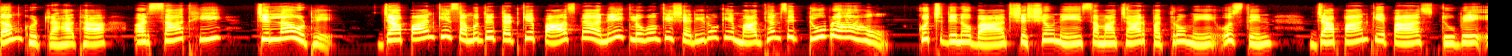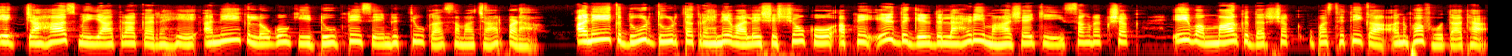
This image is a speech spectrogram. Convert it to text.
दम घुट रहा था और साथ ही चिल्ला उठे। जापान के समुद्र तट के पास मैं अनेक लोगों के शरीरों के माध्यम से डूब रहा हूँ। कुछ दिनों बाद शिष्यों ने समाचार पत्रों में उस दिन जापान के पास डूबे एक जहाज़ में यात्रा कर रहे अनेक लोगों की डूबने से मृत्यु का समाचार पढ़ा। अनेक दूर दूर तक रहने वाले शिष्यों को अपने इर्द गिर्द लाहड़ी महाशय की संरक्षक एवं मार्गदर्शक उपस्थिति का अनुभव होता था।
